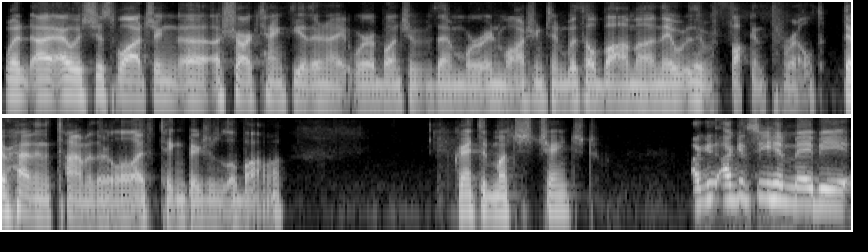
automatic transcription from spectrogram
when I, I was just watching uh, a Shark Tank the other night, where a bunch of them were in Washington with Obama, and they were they were fucking thrilled. They were having the time of their life taking pictures with Obama. Granted, much has changed. I could I could see him maybe.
